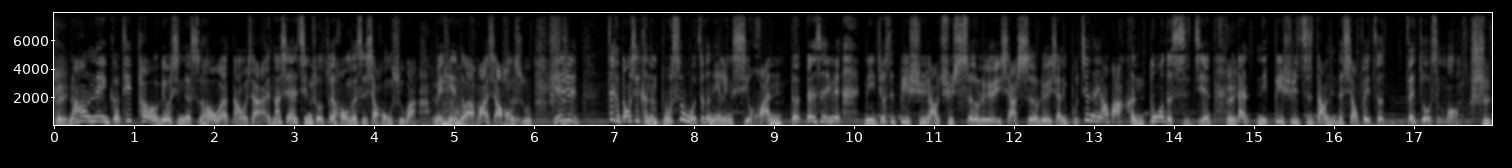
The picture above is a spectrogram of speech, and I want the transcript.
对。然后那个 TikTok 流行的时候，我要挡我下来。那现在听说最红的是小红书吧？每天都要划小红书。也许这个东西可能不是我这个年龄喜欢的，但是因为你就是必须要去涉略一下，涉略一下，你不见得要花很多的时间。对。但你必须知道你的消费者在做什么。是。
